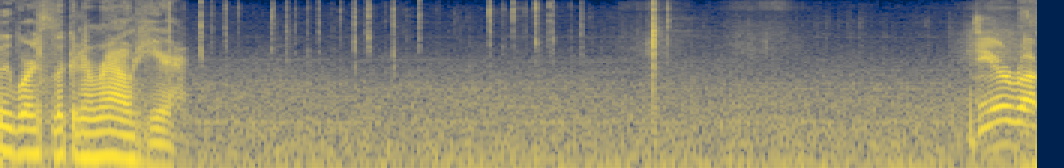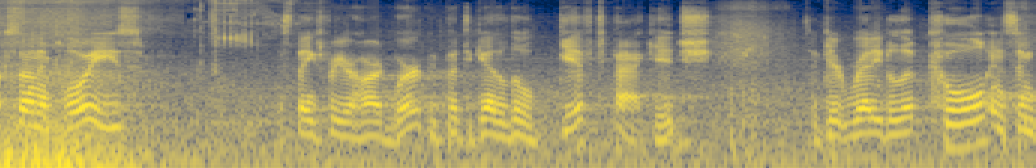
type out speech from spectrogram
Probably worth looking around here. Dear Roxxon employees, as thanks for your hard work, we put together a little gift package. So get ready to look cool in some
